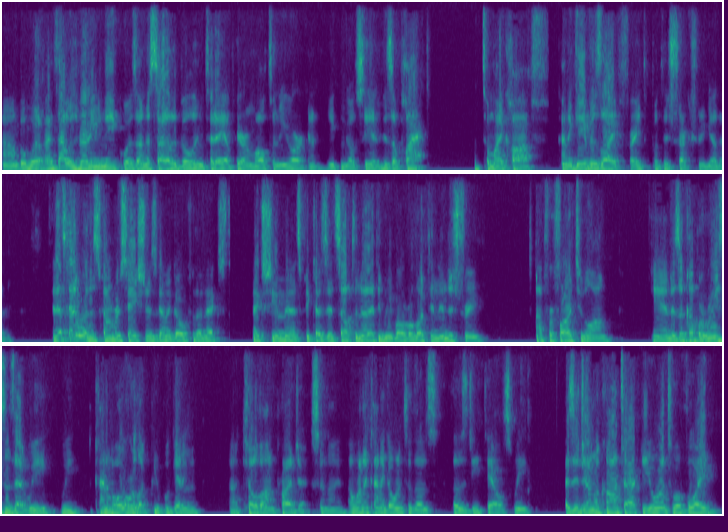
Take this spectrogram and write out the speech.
Um, but what I thought was very unique was on the side of the building today up here in Malta, New York, and you can go see it, is a plaque to Mike Hoff. Kind of gave his life, right, to put this structure together. And that's kind of where this conversation is going to go for the next next few minutes because it's something that I think we've overlooked in industry uh, for far too long. And there's a couple of reasons that we we kind of overlook people getting uh, killed on projects, and I, I want to kind of go into those those details. We, as a general contractor, you want to avoid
